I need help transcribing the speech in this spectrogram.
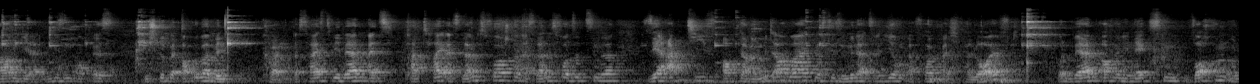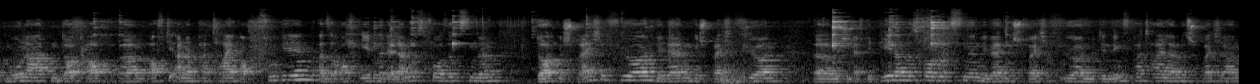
haben, die erwiesen auch ist, ein Stück weit auch überwinden können. Das heißt, wir werden als Partei, als Landesvorstand, als Landesvorsitzende sehr aktiv auch daran mitarbeiten, dass diese Minderheitsregierung erfolgreich verläuft und werden auch in den nächsten Wochen und Monaten dort auch ähm, auf die anderen Parteien auch zugehen, also auf Ebene der Landesvorsitzenden, dort Gespräche führen. Wir werden Gespräche führen äh, mit dem FDP-Landesvorsitzenden, wir werden Gespräche führen mit den Linkspartei-Landessprechern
